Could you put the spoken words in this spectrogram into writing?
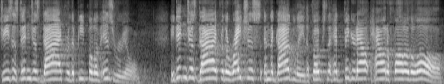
Jesus didn't just die for the people of Israel. He didn't just die for the righteous and the godly, the folks that had figured out how to follow the law.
